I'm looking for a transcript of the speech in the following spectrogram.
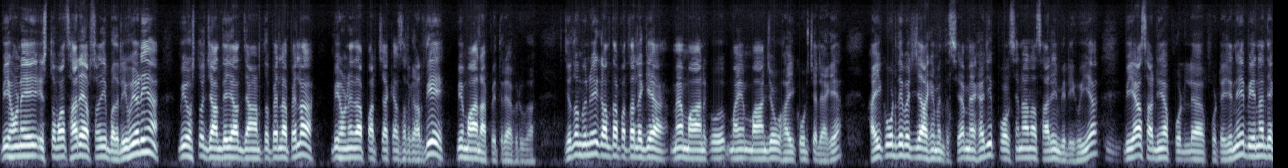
ਵੀ ਹੁਣ ਇਹ ਇਸ ਤੋਂ ਬਾਅਦ ਸਾਰੇ ਅਫਸਰਾਂ ਦੀ ਬਦਲੀ ਹੋ ਜਾਣੀ ਆ, ਵੀ ਉਸ ਤੋਂ ਜਾਂਦੇ ਜਾਂ ਜਾਣ ਤੋਂ ਪਹਿਲਾਂ ਪਹਿਲਾਂ ਵੀ ਹੁਣ ਇਹਦਾ ਪਰਚਾ ਕੈਂਸਲ ਕਰ ਦਈਏ, ਵੀ ਮਾਨ ਆਪੇ ਤੁਰਿਆ ਫਿਰੂਗਾ। ਜਦੋਂ ਮੈਨੂੰ ਇਹ ਗੱਲ ਦਾ ਪਤਾ ਲੱਗਿਆ, ਮੈਂ ਮਾਨ ਕੋ ਮੈਂ ਮਾਨਯੋਗ ਹਾਈ ਕੋਰਟ ਚਲਿਆ ਗਿਆ। ਹਾਈ ਕੋਰਟ ਦੇ ਵਿੱਚ ਜਾ ਕੇ ਮੈਂ ਦੱਸਿਆ ਮੈਂ ਕਿਹਾ ਜੀ ਪੁਲਿਸ ਇਹਨਾਂ ਨਾਲ ਸਾਰੀ ਮਿਲੀ ਹੋਈ ਆ ਵੀ ਆ ਸਾਡੀਆਂ ਫੁਟੇਜ ਨੇ ਵੀ ਇਹਨਾਂ ਦੇ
